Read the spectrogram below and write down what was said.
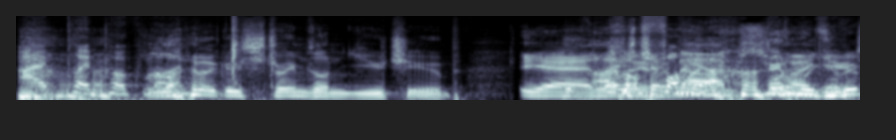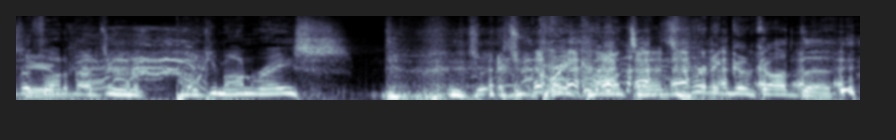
I played Pokemon. Ludwig who streams on YouTube. Yeah, I was legit. checking No, I'm streaming on have you ever thought about doing a Pokemon race? It's, it's great content. It's pretty good content.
